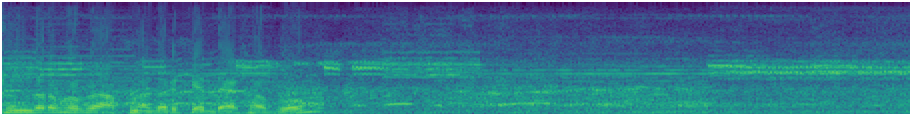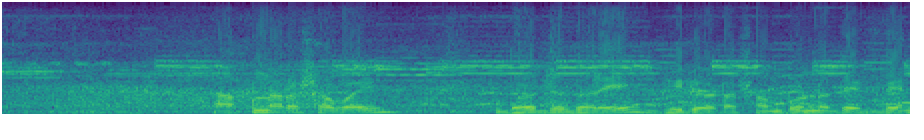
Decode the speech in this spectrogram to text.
সুন্দরভাবে আপনাদেরকে দেখাবো। আপনারা সবাই ধৈর্য ধরে ভিডিওটা সম্পূর্ণ দেখবেন।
